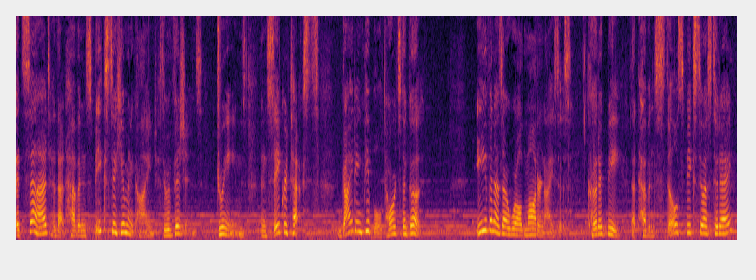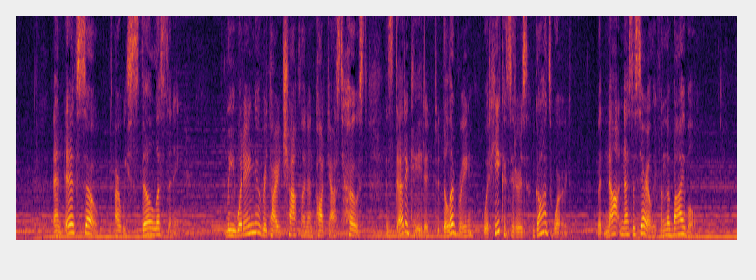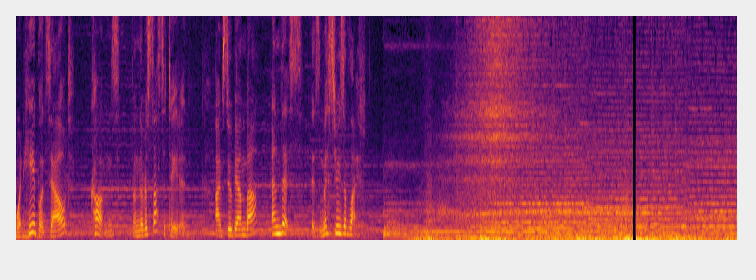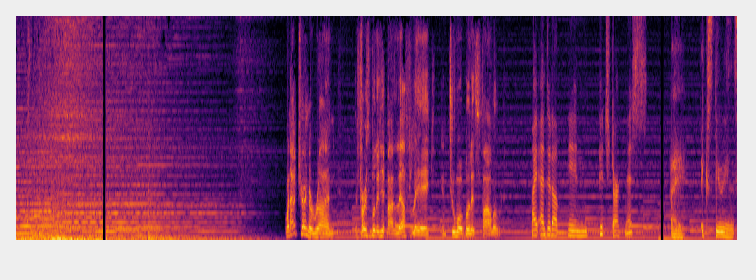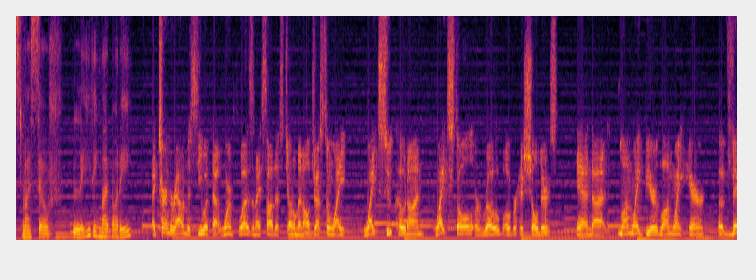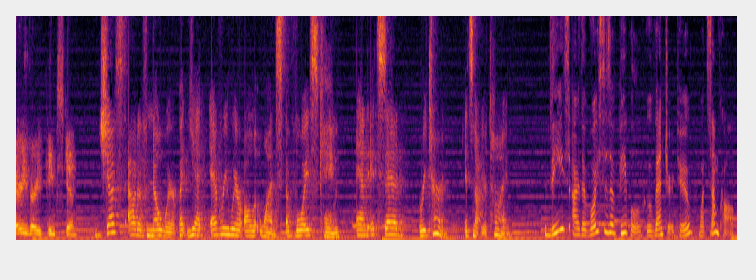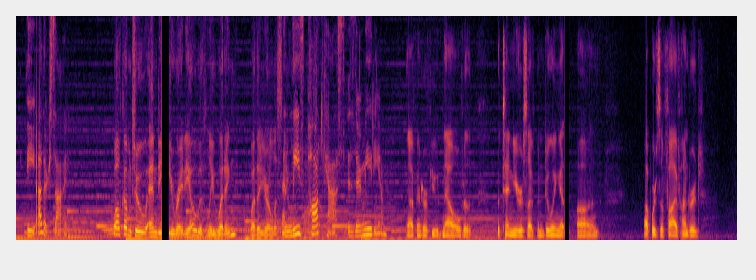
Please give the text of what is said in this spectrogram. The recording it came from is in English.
It's said that heaven speaks to humankind through visions, dreams, and sacred texts, guiding people towards the good. Even as our world modernizes, could it be that heaven still speaks to us today? And if so, are we still listening? Lee Witting, retired chaplain and podcast host, is dedicated to delivering what he considers God's Word, but not necessarily from the Bible. What he puts out comes from the resuscitated. I'm Sue Biamba, and this is Mysteries of Life. When I turned to run, the first bullet hit my left leg, and two more bullets followed. I ended up in pitch darkness. I experienced myself leaving my body. I turned around to see what that warmth was, and I saw this gentleman all dressed in white, white suit coat on, white stole or robe over his shoulders, and uh, long white beard, long white hair, but very, very pink skin. Just out of nowhere, but yet everywhere all at once, a voice came and it said, Return. It's not your time. These are the voices of people who venture to what some call the other side. Welcome to ND Radio with Lee Witting. Whether you're listening, and Lee's podcast is their medium. I've interviewed now over the 10 years I've been doing it on upwards of 500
